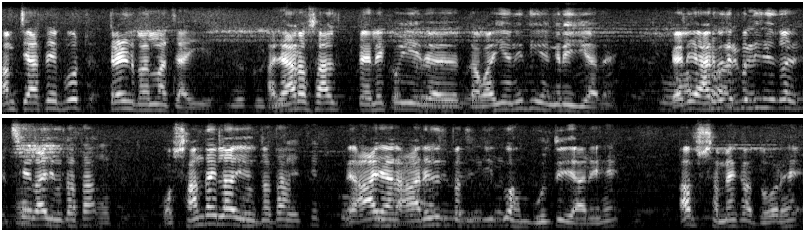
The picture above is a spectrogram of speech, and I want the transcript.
हम चाहते हैं वो ट्रेंड बदलना चाहिए। हज़ारों साल पहले कोई दवाइयाँ नहीं थी अंग्रेज़ी याद है। पहले आयुर्वेदिक से अच्छा इलाज होता था और शानदार इलाज होता था। आज आयुर्वेदिक पद्धति को हम भूलते जा रहे हैं। अब समय का दौर है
